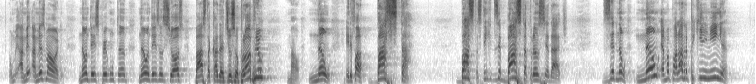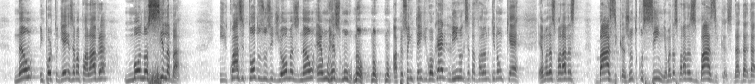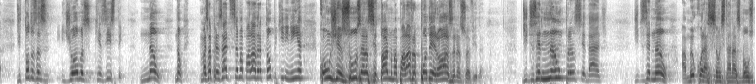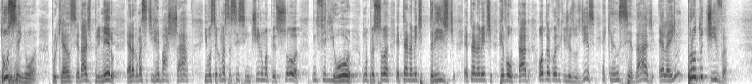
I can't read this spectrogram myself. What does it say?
A mesma ordem. Não andeis perguntando, não andeis ansiosos, basta cada dia o seu próprio mal. Não. Ele fala, basta. Basta. Você tem que dizer basta para a ansiedade. Dizer não. Não é uma palavra pequenininha. Não, em português, é uma palavra monossílaba. Em quase todos os idiomas, não é um resmungo. Não, não, não. A pessoa entende qualquer língua que você está falando que não quer. É uma das palavras básicas, junto com sim, é uma das palavras básicas da, da, da, de todos os idiomas que existem. Não, não. Mas apesar de ser uma palavra tão pequenininha, com Jesus ela se torna uma palavra poderosa na sua vida. De dizer não para a ansiedade. De dizer não, a meu coração está nas mãos do Senhor. Porque a ansiedade, primeiro, ela começa a te rebaixar. E você começa a se sentir uma pessoa inferior, uma pessoa eternamente triste, eternamente revoltada. Outra coisa que Jesus diz é que a ansiedade, ela é improdutiva.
